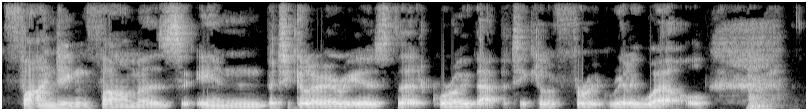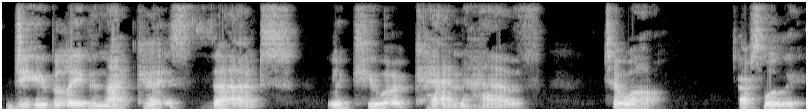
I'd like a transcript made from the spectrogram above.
finding farmers in particular areas that grow that particular fruit really well. Do you believe in that case that liqueur can have terroir? Absolutely,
